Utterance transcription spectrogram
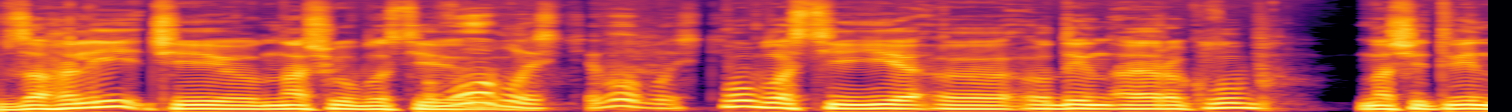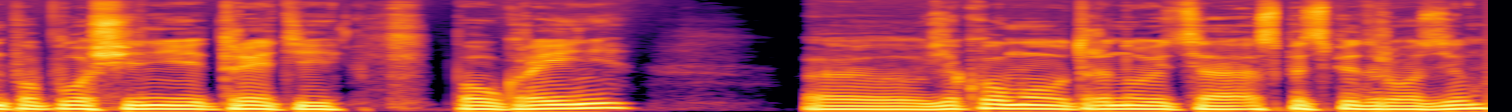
взагалі, чи в нашій області. в області, в області. В області є е, один аероклуб, значить він по площині третій по Україні, е, в якому тренується спецпідрозділ.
